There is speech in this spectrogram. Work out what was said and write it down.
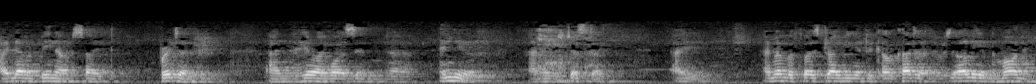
I'd never been outside Britain, and here I was in uh, India, and it was just like, I, I remember first driving into Calcutta, it was early in the morning,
